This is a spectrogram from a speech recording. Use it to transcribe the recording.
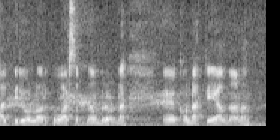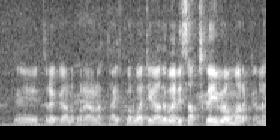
താല്പര്യമുള്ളവർക്ക് വാട്സപ്പ് നമ്പറുണ്ട് കോൺടാക്ട് ചെയ്യാവുന്നതാണ്. ഇത്രയൊക്കെയാണ് പറയാനുള്ളത്. താങ്ക്സ് ഫോർ വാച്ചിങ് അതുപോലെ സബ്സ്ക്രൈബ് ചെയ്യാൻ മറക്കല്ലേ.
